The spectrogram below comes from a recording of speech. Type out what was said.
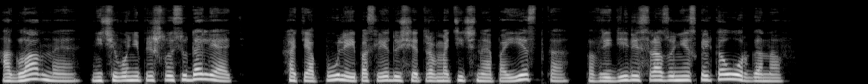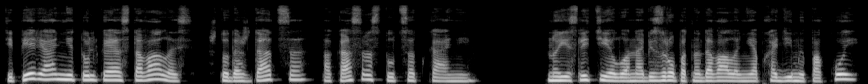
А главное, ничего не пришлось удалять, хотя пуля и последующая травматичная поездка повредили сразу несколько органов. Теперь Анне только и оставалось, что дождаться, пока срастутся ткани. Но если телу она безропотно давала необходимый покой,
